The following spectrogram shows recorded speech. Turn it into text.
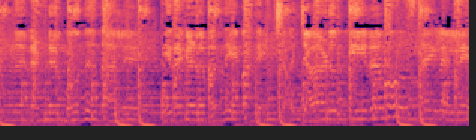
ഒന്ന് രണ്ട് മൂന്ന് നാല്. തിരകൾ വന്നേ വന്നേ ചാഞ്ചാടും തീരമോ സ്റ്റൈലല്ലേ?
